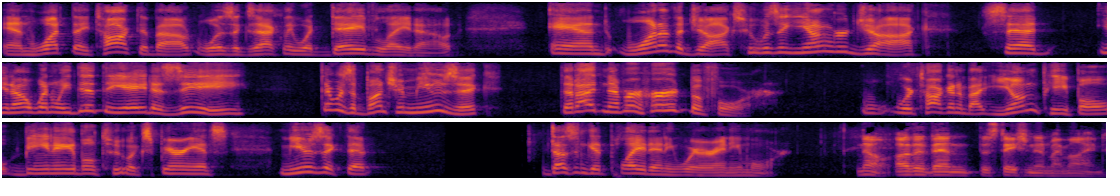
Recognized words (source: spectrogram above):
And what they talked about was exactly what Dave laid out. And one of the jocks, who was a younger jock, said, You know, when we did the A to Z, there was a bunch of music that I'd never heard before. We're talking about young people being able to experience music that doesn't get played anywhere anymore. No, other than the station in my mind.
